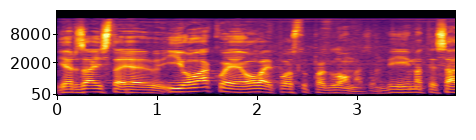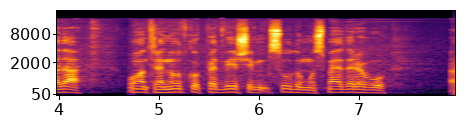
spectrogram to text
Jer zaista je, i ovako je ovaj postupak glomazan. Vi imate sada u ovom trenutku pred Višim sudom u Smederevu e,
